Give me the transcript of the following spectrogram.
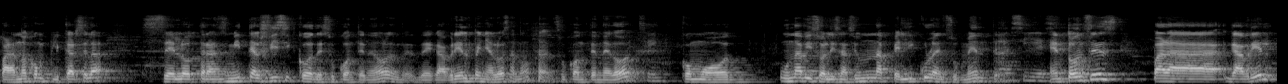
para no complicársela, se lo transmite al físico de su contenedor, de, de Gabriel Peñalosa, ¿no? Su contenedor, Sí. como una visualización, una película en su mente. Así es. Entonces, para Gabriel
